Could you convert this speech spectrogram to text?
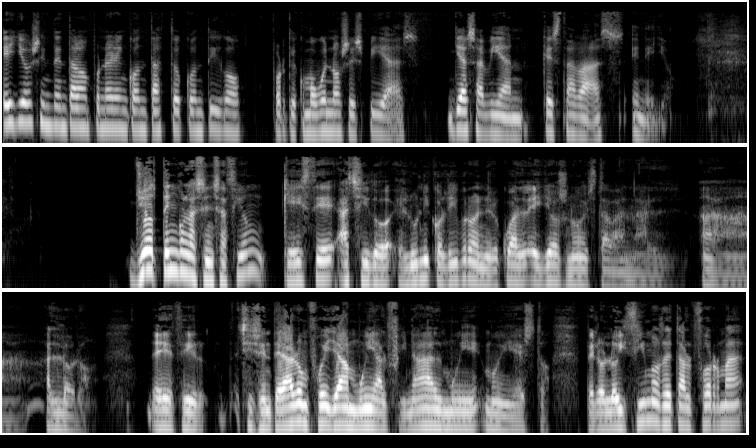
Ellos intentaron poner en contacto contigo porque como buenos espías ya sabían que estabas en ello. Yo tengo la sensación que este ha sido el único libro en el cual ellos no estaban al, al loro. Es decir, si se enteraron fue ya muy al final, muy, muy esto. Pero lo hicimos de tal forma,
